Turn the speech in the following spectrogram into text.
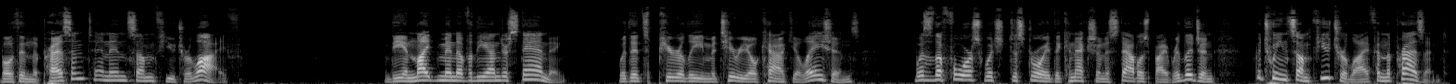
both in the present and in some future life. The enlightenment of the understanding, with its purely material calculations, was the force which destroyed the connection established by religion between some future life and the present,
